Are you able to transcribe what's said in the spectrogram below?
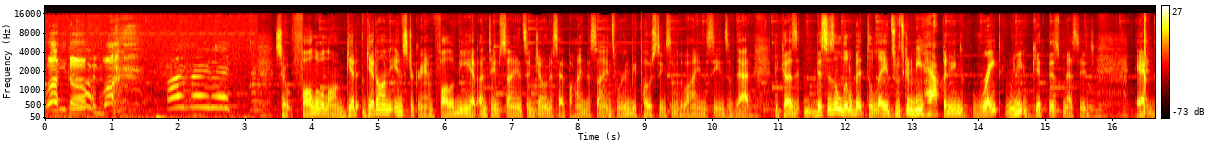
What the fuck? I made it! So follow along. Get get on Instagram. Follow me at Untamed Science and Jonas at Behind the Science. We're going to be posting some of the behind the scenes of that because this is a little bit delayed. So it's going to be happening right when you get this message. And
